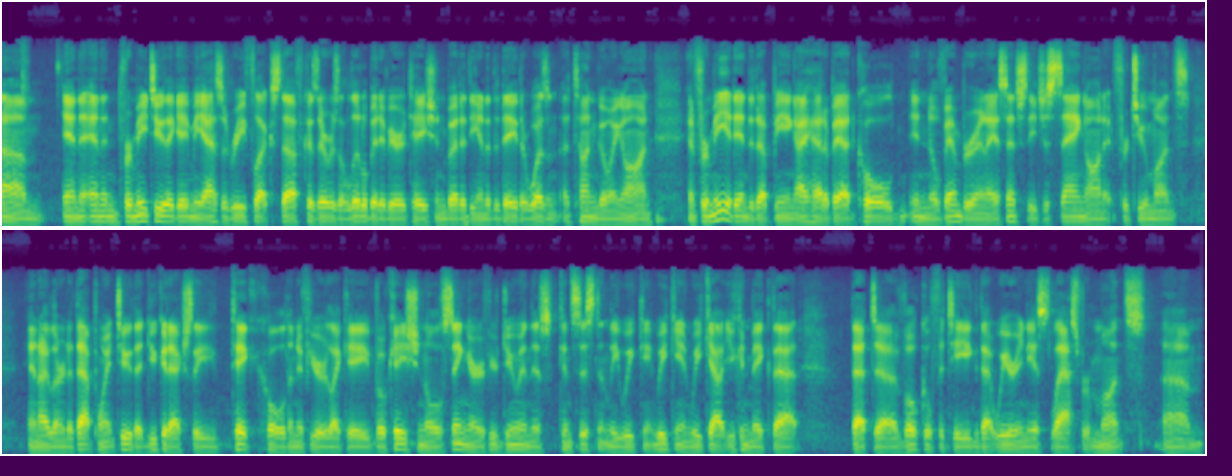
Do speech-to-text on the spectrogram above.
Um, and and and for me too, they gave me acid reflux stuff because there was a little bit of irritation, but at the end of the day, there wasn't a ton going on. And for me, it ended up being I had a bad cold in November, and I essentially just sang on it for two months. And I learned at that point too that you could actually take a cold, and if you're like a vocational singer, if you're doing this consistently week in, week in week out, you can make that that uh, vocal fatigue, that weariness last for months. Um,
